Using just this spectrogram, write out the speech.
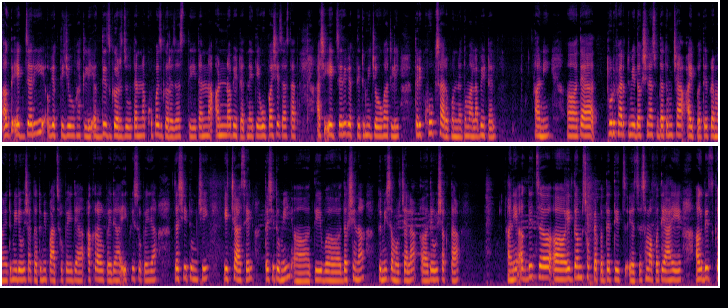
अगदी एक जरी व्यक्ती जीव घातली अगदीच गरजू त्यांना खूपच गरज असते त्यांना अन्न भेटत नाही ते उपाशीच असतात. अशी एक जरी व्यक्ती तुम्ही जेव घातली तरी खूप सारं पुण्य तुम्हाला भेटेल. आणि त्या थोडीफार तुम्ही दक्षिणासुद्धा तुमच्या ऐपतीप्रमाणे तुम्ही देऊ शकता. तुम्ही पाच रुपये द्या अकरा रुपये द्या एकवीस रुपये द्या. जशी तुमची इच्छा असेल तशी तुम्ही ती व दक्षिणा तुम्ही समोरच्याला देऊ शकता. आणि अगदीच एकदम सोप्या पद्धतीत याचं समापती आहे. अगदीच क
